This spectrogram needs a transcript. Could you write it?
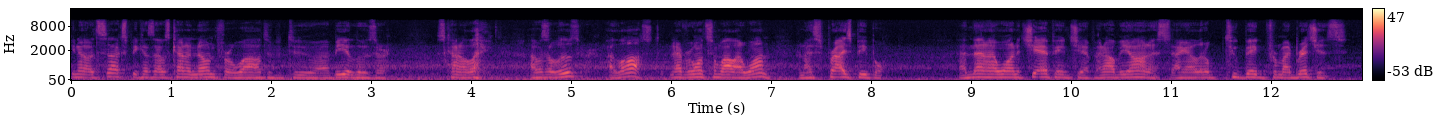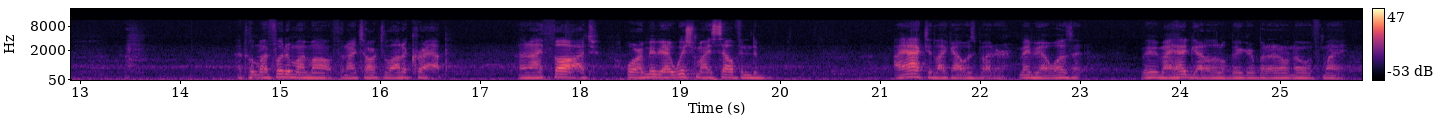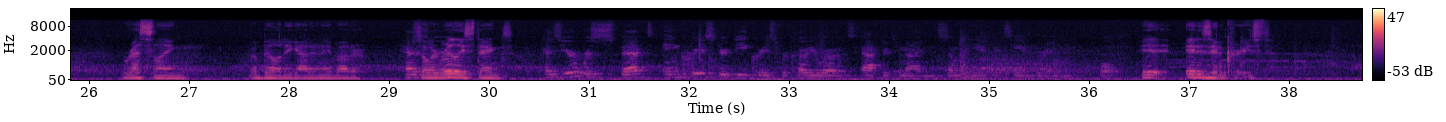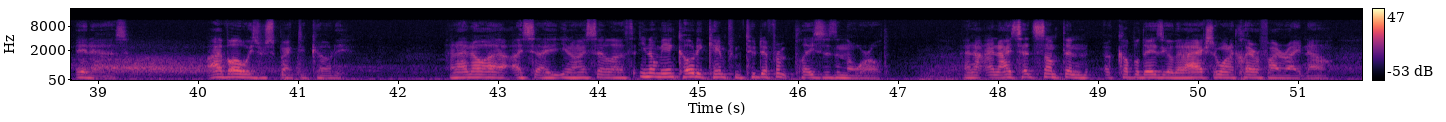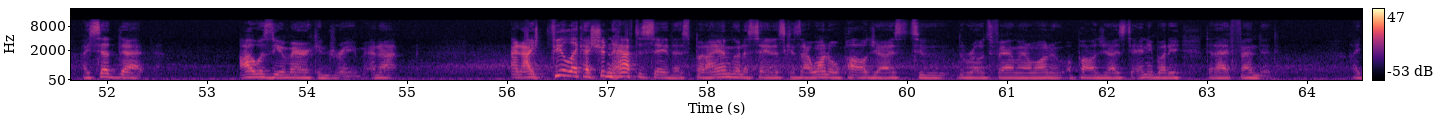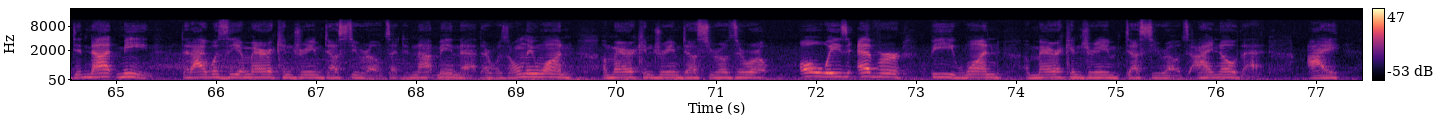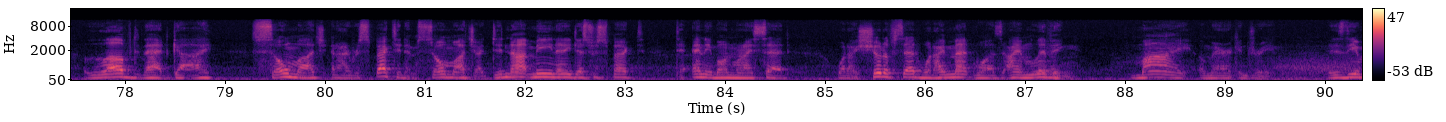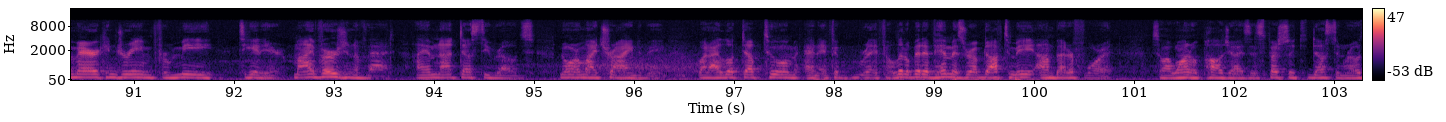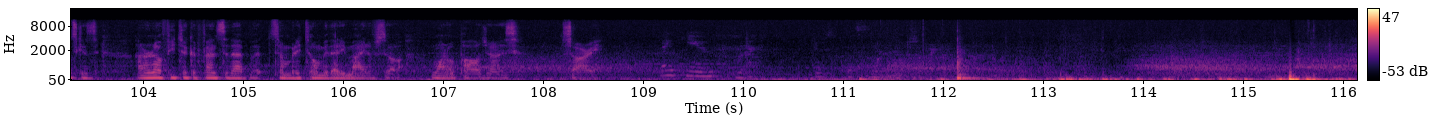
You know, it sucks because I was kind of known for a while to, to uh, be a loser. It's kind of like I was a loser. I lost, and every once in a while I won, and I surprised people. And then I won a championship, and I'll be honest, I got a little too big for my britches. I put my foot in my mouth, and I talked a lot of crap. And I thought, or maybe I wished myself into. I acted like I was better. Maybe I wasn't. Maybe my head got a little bigger, but I don't know if my wrestling ability got any better. Has So it really stings. Has your respect increased or decreased for Cody Rhodes after tonight and some of the antics he and Brandi pulled? It, it has increased. It has. I've always respected Cody. And I know I, I say, you know, I said a lot of, you know, me and Cody came from two different places in the world. And I, and I said something a couple days ago that I actually want to clarify right now. I said that I was the American dream. And I, and I feel like I shouldn't have to say this, but I am going to say this because I want to apologize to the Rhodes family. I want to apologize to anybody that I offended. I did not mean that I was the American dream Dusty Rhodes. I did not mean that. There was only one American dream Dusty Rhodes. There will always ever be one American dream Dusty Rhodes. I know that. I loved that guy so much and I respected him so much. I did not mean any disrespect to anyone when I said what I should have said. What I meant was I am living my American dream. It is the American dream for me to get here. My version of that. I am not Dusty Rhodes, nor am I trying to be. But I looked up to him, and if, it, if a little bit of him is rubbed off to me, I'm better for it. So I want to apologize, especially to Dustin Rhodes, because I don't know if he took offense to that, but somebody told me that he might have, so I want to apologize. Sorry. Thank you.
